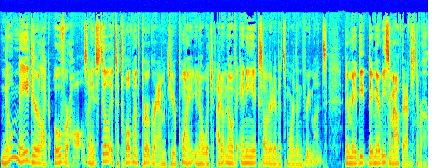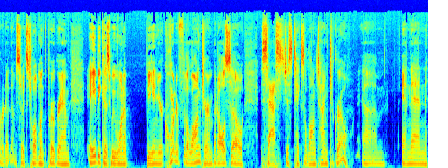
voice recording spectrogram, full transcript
No major like overhauls. I mean, it's still it's a 12-month program to your point, you know, which I don't know of any accelerator that's more than 3 months. There may be there may be some out there. I've just never heard of them. So it's a 12-month program A because we want to be in your corner for the long term, but also SaaS just takes a long time to grow. Um, and then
